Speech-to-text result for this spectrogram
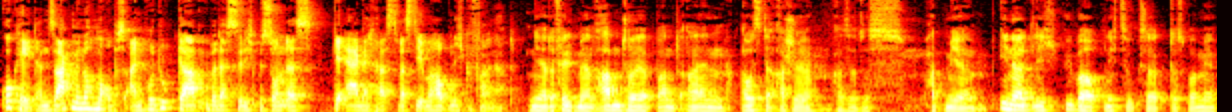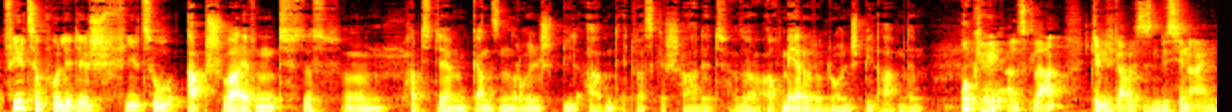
Okay, dann sag mir nochmal, ob es ein Produkt gab, über das du dich besonders geärgert hast, was dir überhaupt nicht gefallen hat. Ja, da fällt mir ein Abenteuerband ein, aus der Asche. Also das hat mir inhaltlich überhaupt nicht zugesagt. Das war mir viel zu politisch, viel zu abschweifend. Das ähm, hat dem ganzen Rollenspielabend etwas geschadet. Also auch mehreren Rollenspielabenden. Okay, alles klar. Stimmt, ich glaube, das ist ein bisschen ein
